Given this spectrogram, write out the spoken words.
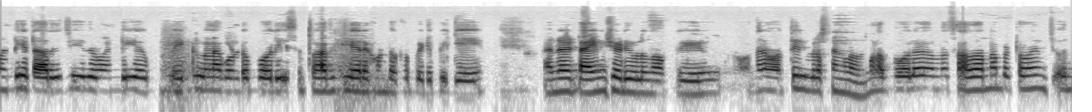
വണ്ടിയെ ടാർജ് ചെയ്ത് വണ്ടി വെഹിക്കിളിനെ കൊണ്ട് പോലീസ് ട്രാഫിക്കുകാരെ കൊണ്ടൊക്കെ പിടിപ്പിക്കുകയും അതിന്റെ ടൈം ഷെഡ്യൂൾ നോക്കുകയും അങ്ങനെ ഒത്തിരി പ്രശ്നങ്ങളാണ് നമ്മളെ പോലെ ഉള്ള സാധാരണപ്പെട്ടവൻ ഒരു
